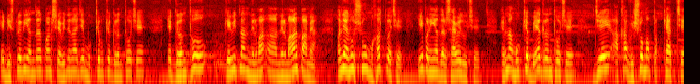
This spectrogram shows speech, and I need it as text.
એ ડિસ્પ્લેની અંદર પણ શ્રી રવિન્દ્રના જે મુખ્ય મુખ્ય ગ્રંથો છે, એ ગ્રંથો કેવી રીતના નિર્માણ નિર્માણ પામ્યા અને એનું શું મહત્ત્વ છે, એ પણ અહીંયા દર્શાવેલું છે. એમના મુખ્ય બે ગ્રંથો છે, જે આખા વિશ્વમાં પ્રખ્યાત છે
